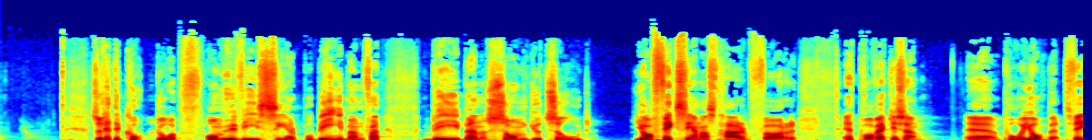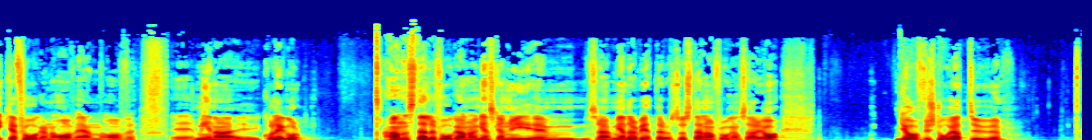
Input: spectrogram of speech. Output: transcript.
Så lite kort då om hur vi ser på Bibeln, för att Bibeln som Guds ord. Jag fick senast här för ett par veckor sedan eh, på jobbet fick jag frågan av en av eh, mina kollegor. Han ställer frågan, han är ganska ny eh, sådär, medarbetare, och så ställer han frågan så här. Ja, jag förstår ju att du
